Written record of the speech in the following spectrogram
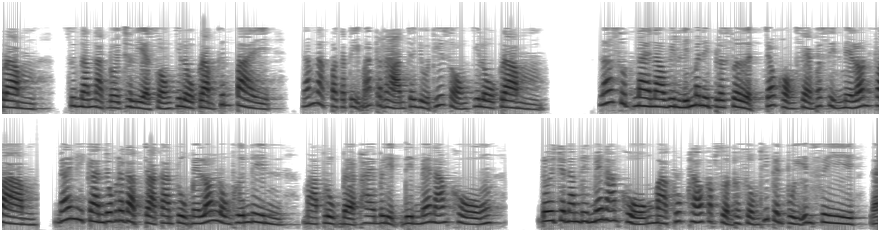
กรัม ซึ่งน้ำหนักโดยเฉลี่ย 2 กิโลกรัมขึ้นไป น้ำหนักปกติมาตรฐานจะอยู่ที่ 2 กิโลกรัม ล่าสุดนายนาวินลิมมณีประเสริฐ เจ้าของแสงพระสินเมลอนฟาร์ม ได้มีการยกระดับจากการปลูกเมลอนลงพื้นดิน มาปลูกแบบไฮบริดดินแม่น้ำโขง โดยจะนำดินแม่น้ำโขงมาคลุกเคล้ากับส่วนผสมที่เป็นปุ๋ยอินทรีย์ และ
